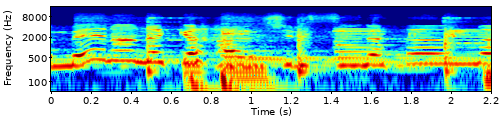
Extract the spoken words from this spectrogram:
目の中走る砂浜。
